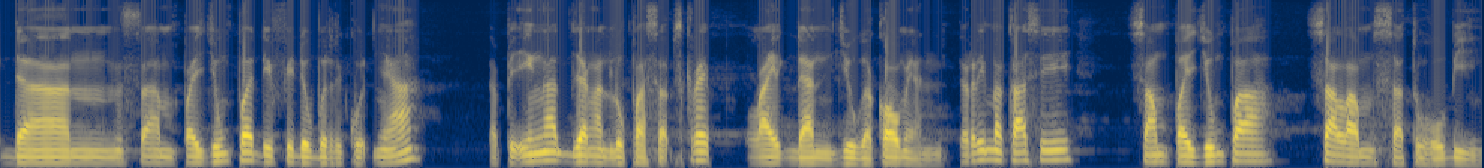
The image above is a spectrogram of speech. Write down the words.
dan sampai jumpa di video berikutnya. Tapi ingat jangan lupa subscribe, like, dan juga komen. Terima kasih. Sampai jumpa. Salam satu hobi.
